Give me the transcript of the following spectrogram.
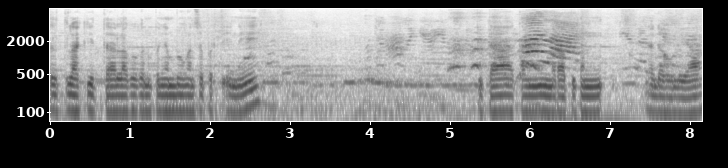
setelah kita lakukan penyambungan seperti ini kita akan merapikan dahulu ya.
